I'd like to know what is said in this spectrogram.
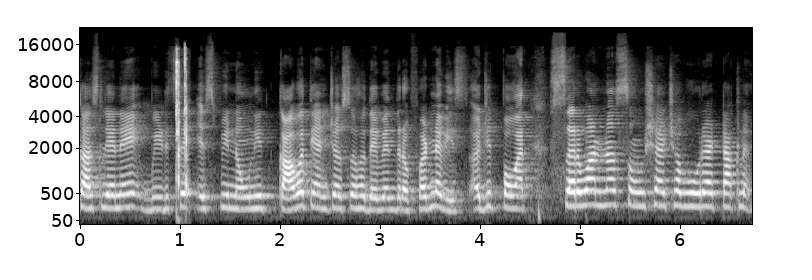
कासलेने बीडचे एस पी नवनीत कावत यांच्यासह देवेंद्र फडणवीस अजित पवार सर्वांना संशयाच्या भोवऱ्यात टाकलंय.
